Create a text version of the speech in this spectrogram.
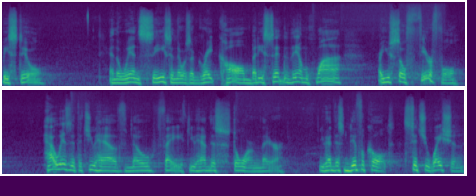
be still. And the wind ceased, and there was a great calm. But he said to them, Why are you so fearful? How is it that you have no faith? You have this storm there. You have this difficult situation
